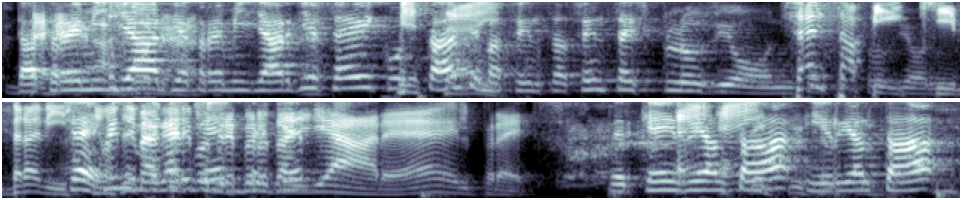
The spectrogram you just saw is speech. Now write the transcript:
Da eh, 3 miliardi a abbonati. 3 miliardi e 6 costante, sei. ma senza, senza esplosioni. senza esplosioni. picchi, bravissimo. Cioè, Quindi senza magari perché- potrebbero perché- tagliare eh, il prezzo. Perché in Eh, realtà, eh. in realtà,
